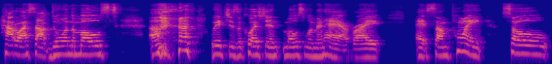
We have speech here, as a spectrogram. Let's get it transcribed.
How do I stop doing the most? Uh, which is a question most women have, right? At some point. So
